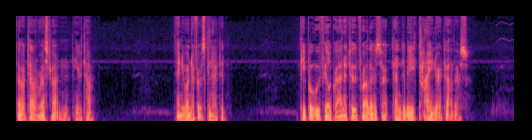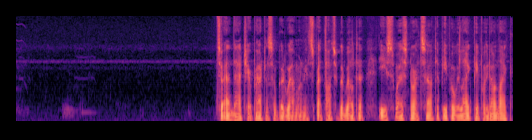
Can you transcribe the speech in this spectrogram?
the hotel and restaurant in Utah. And you wonder if it was connected. People who feel gratitude for others are, tend to be kinder to others. So add that to your practice of goodwill. When we spread thoughts of goodwill to east, west, north, south, to people we like, people we don't like.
